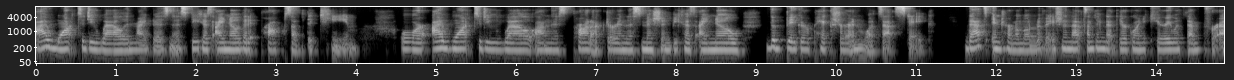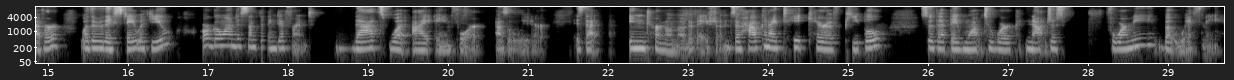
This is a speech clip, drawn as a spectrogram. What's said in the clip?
I want to do well in my business because I know that it props up the team. Or I want to do well on this product or in this mission because I know the bigger picture and what's at stake. That's internal motivation. That's something that they're going to carry with them forever, whether they stay with you or go on to something different that's what I aim for as a leader is that internal motivation. So how can I take care of people so that they want to work not just for me but with me?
